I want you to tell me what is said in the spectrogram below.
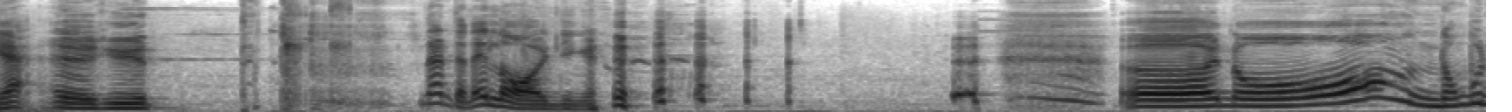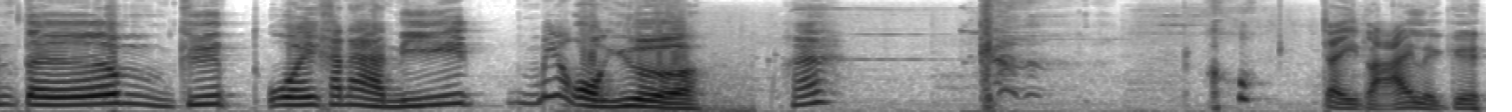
เงี้ยเออคือน่าจะได้รอจริงๆเออน้องน้องบุญเติม คืออวยขนาดนี้ไม่ออกเหยื่อฮะใจร้ายเหลยเกิน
